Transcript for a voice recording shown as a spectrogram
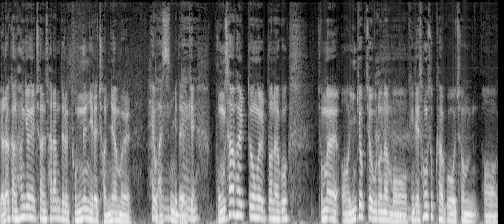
열악한 환경에 처한 사람들을 돕는 일에 전념을 해왔습니다. 네. 이렇게 봉사활동을 떠나고 정말 어 인격적으로나 뭐 음. 굉장히 성숙하고 좀 어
